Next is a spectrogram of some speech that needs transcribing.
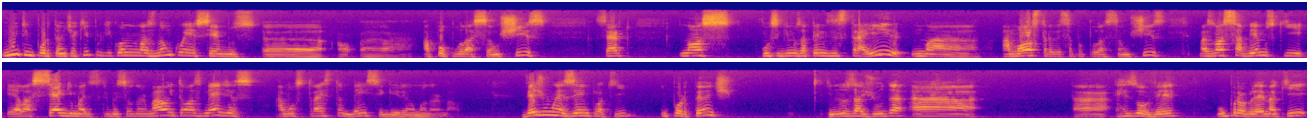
muito importante aqui porque quando nós não conhecemos uh, a, a, população X, certo? Nós conseguimos apenas extrair uma amostra dessa população X mas nós sabemos que ela segue uma distribuição normal, então as médias amostrais também seguirão uma normal. Veja um exemplo aqui importante que nos ajuda a, a resolver um problema aqui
